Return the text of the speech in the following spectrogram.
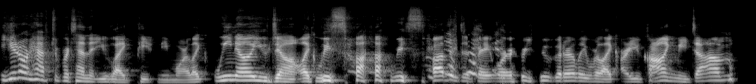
you don't have to pretend that you like Pete anymore. Like, we know you don't. Like, we saw we saw the debate where you literally were like, "Are you calling me dumb?"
